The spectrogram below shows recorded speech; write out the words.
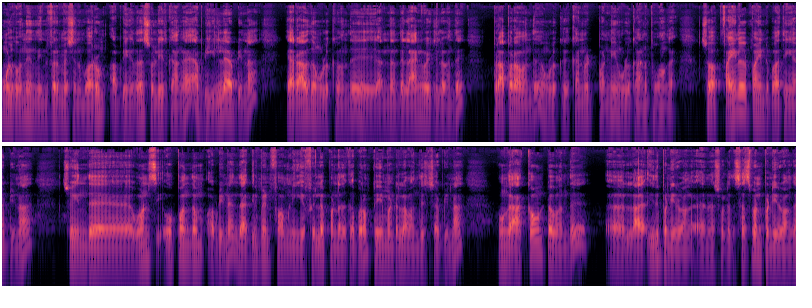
உங்களுக்கு வந்து இந்த இன்ஃபர்மேஷன் வரும் அப்படிங்கிறத சொல்லியிருக்காங்க. அப்படி இல்லை அப்படின்னா யாராவது உங்களுக்கு வந்து அந்தந்த லாங்குவேஜில் வந்து ப்ராப்பராக வந்து உங்களுக்கு கன்வெர்ட் பண்ணி உங்களுக்கு அனுப்புவாங்க. ஸோ ஃபைனல் பாயிண்ட் பார்த்தீங்க அப்படின்னா ஸோ இந்த ஒன்ஸ் ஒப்பந்தம் அப்படின்னா இந்த அக்ரிமெண்ட் ஃபார்ம் நீங்கள் ஃபில்லப் பண்ணதுக்கப்புறம் பேமெண்ட்டெல்லாம் வந்துருச்சு அப்படின்னா உங்கள் அக்கௌண்ட்டை வந்து இது பண்ணிடுவாங்க என்ன சொல்கிறது சஸ்பெண்ட் பண்ணிடுவாங்க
